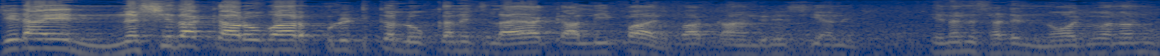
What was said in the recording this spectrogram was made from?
ਜਿਹੜਾ ਇਹ ਨਸ਼ੇ ਦਾ ਕਾਰੋਬਾਰ ਪੋਲੀਟੀਕਲ ਲੋਕਾਂ ਨੇ ਚਲਾਇਆ ਕਾਲੀ ਭਾਜਪਾ, ਕਾਂਗਰਸੀਆਂ ਨੇ, ਇਹਨਾਂ ਨੇ ਸਾਡੇ ਨੌਜਵਾਨਾਂ ਨੂੰ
